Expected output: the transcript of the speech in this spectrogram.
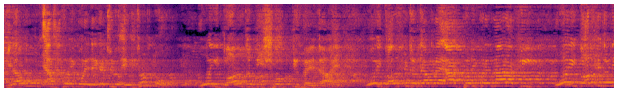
ফিরাউন একঘরি করে রেখেছিল এই জন্য ওই দল যদি শক্তি হয়ে যায়। ওই দলকে যদি আমরা এক ভরি করে না রাখি, ওই দলকে যদি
